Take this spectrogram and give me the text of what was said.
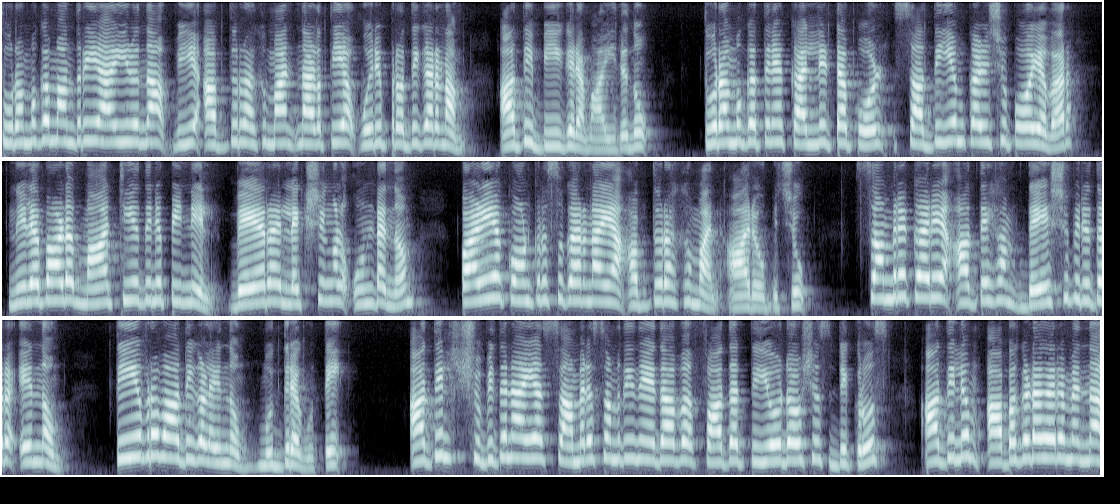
തുറമുഖ മന്ത്രിയായിരുന്ന വി. അബ്ദുറഹ്മാൻ നടത്തിയ ഒരു പ്രതികരണം അതിഭീകരമായിരുന്നു. തുറമുഖത്തിന് കല്ലിട്ടപ്പോൾ സദ്യം കഴിച്ചു പോയവർ നിലപാട് മാറ്റിയതിന് പിന്നിൽ വേറെ ലക്ഷ്യങ്ങൾ ഉണ്ടെന്നും പഴയ കോൺഗ്രസുകാരനായ അബ്ദുറഹ്മാൻ ആരോപിച്ചു. സമരക്കാരെ അദ്ദേഹം ദേശവിരുദ്ധർ എന്നും തീവ്രവാദികൾ എന്നും മുദ്രകുത്തി. അതിൽ ക്ഷുഭിതനായ സമരസമിതി നേതാവ് ഫാദർ തിയോഡോഷ്യസ് ഡിക്രൂസ് അതിലും അപകടകരമെന്ന്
